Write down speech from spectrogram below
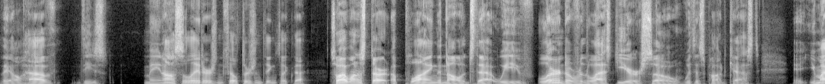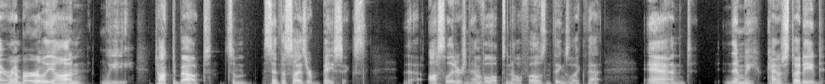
they all have these main oscillators and filters and things like that. So I want to start applying the knowledge that we've learned over the last year or so with this podcast. You might remember early on we talked about some synthesizer basics, the oscillators and envelopes and LFOs and things like that. And then we kind of studied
